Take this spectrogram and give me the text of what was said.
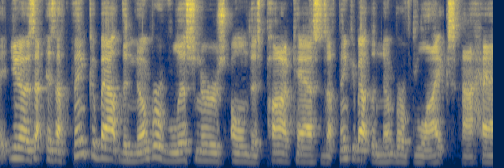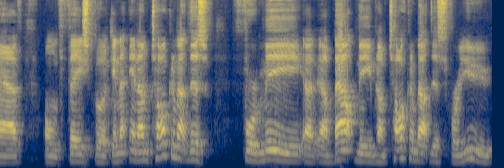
you know, as I, as I think about the number of listeners on this podcast, as I think about the number of likes I have on Facebook, and, and I'm talking about this for me, uh, about me, but I'm talking about this for you,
